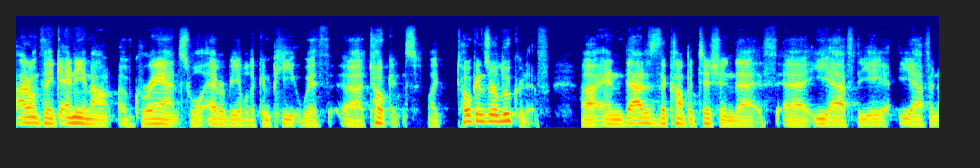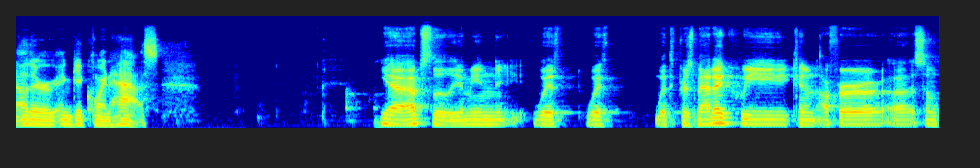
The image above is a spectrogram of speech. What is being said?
I don't think any amount of grants will ever be able to compete with uh, tokens. Like tokens are lucrative, uh, and that is the competition that uh, EF, the EF, and other and Gitcoin has. Yeah, absolutely. I mean, with with with Prysmatic, we can offer uh, some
